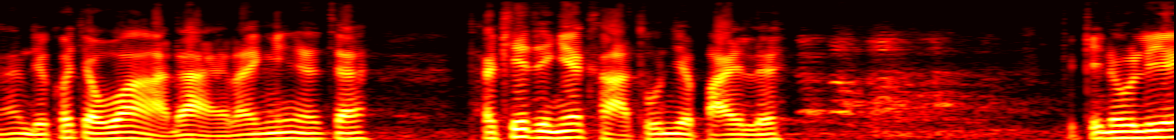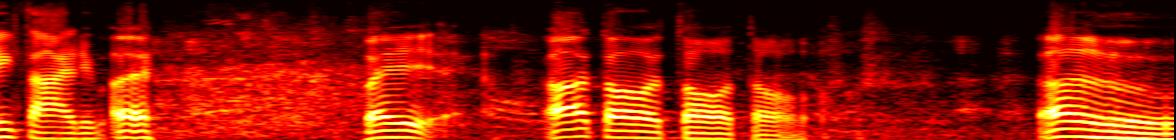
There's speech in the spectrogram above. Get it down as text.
งามเดี๋ยวเขาจะว่าได้อะไรอย่างเงี้ยนะจ๊ะถ้าคิดอย่างเงี้ยขาดทุนอย่าไปเลยไปกินโอเลี้ยงตายดีกว่าเอ้ยไปอ๋อต่อต่อต่อเออ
